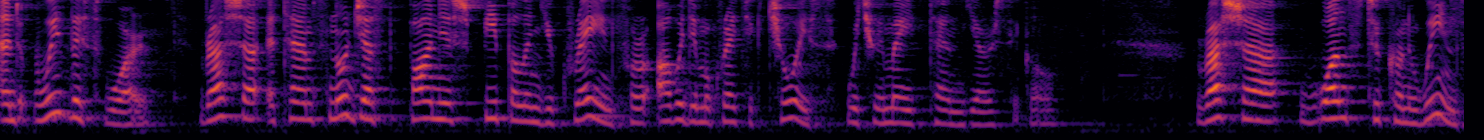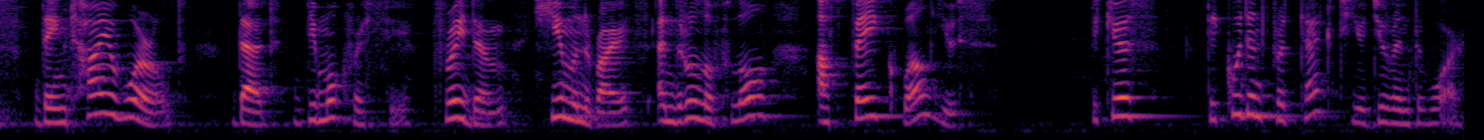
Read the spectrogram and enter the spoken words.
And with this war, Russia attempts not just punish people in Ukraine for our democratic choice, which we made 10 years ago. Russia wants to convince the entire world that democracy, freedom, human rights, and rule of law are fake values because they couldn't protect you during the war.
